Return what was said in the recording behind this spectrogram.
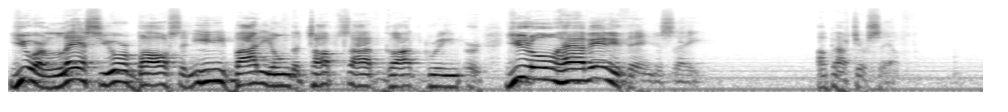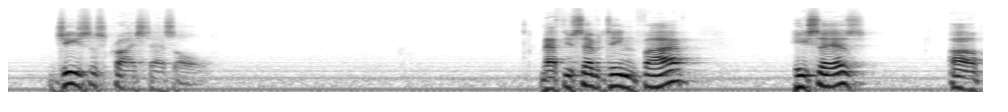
you are less your boss than anybody on the top side of God's green earth. You don't have anything to say about yourself. Jesus Christ has all. Matthew 17 and 5, he says, uh,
